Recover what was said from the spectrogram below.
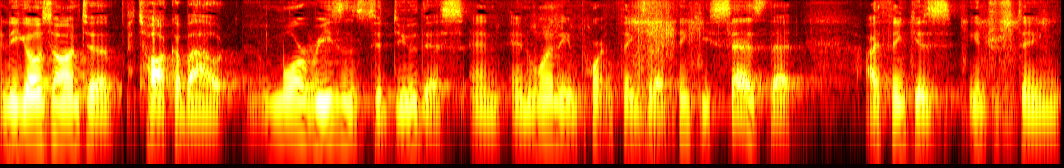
And he goes on to talk about more reasons to do this. And, and one of the important things that I think he says that I think is interesting,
